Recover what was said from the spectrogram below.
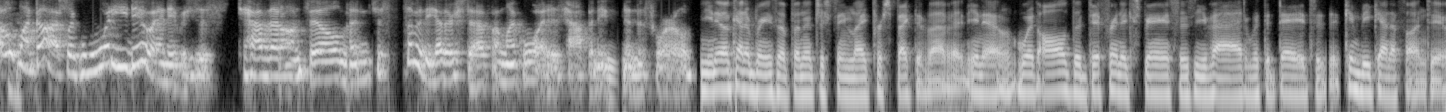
oh my gosh, like, what are you doing? It was just to have that on film and just some of the other stuff. I'm like, what is happening in this world? You know, it kind of brings up an interesting like perspective of it. You know, with all the different experiences you've had with the dates, it, it can be kind of fun too.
